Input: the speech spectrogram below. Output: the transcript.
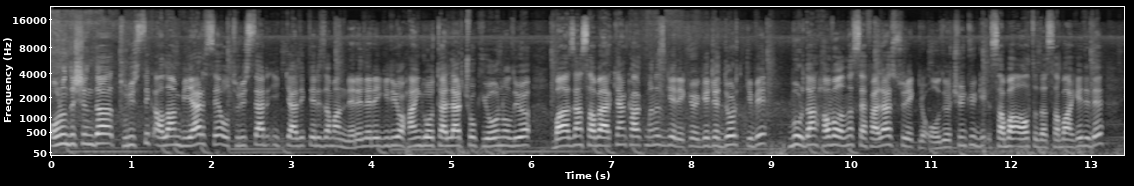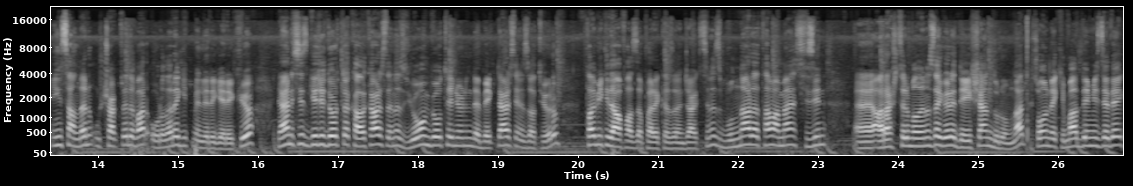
Onun dışında turistik alan bir yerse o turistler ilk geldikleri zaman nerelere giriyor, hangi oteller çok yoğun oluyor. Bazen sabah erken kalkmanız gerekiyor. Gece 4 gibi buradan havaalanına seferler sürekli oluyor. Çünkü sabah 6'da, sabah 7'de insanların uçakları var. Oralara gitmeleri gerekiyor. Yani siz gece 4'te kalkarsanız, yoğun bir otelin önünde beklerseniz atıyorum tabii ki daha fazla para kazanacaksınız. Bunlar da tamamen sizin e, araştırmalarınıza göre değişen durumlar. Sonraki maddemizde de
